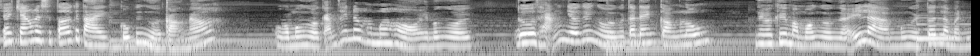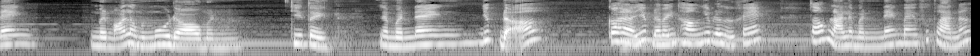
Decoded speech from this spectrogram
Chắc chắn nó sẽ tới cái tay của cái người cần nó. Còn mọi người cảm thấy nó hơi mơ hồ thì mọi người đưa thẳng vô cái người người ta đang cần luôn. Nhưng mà khi mà mọi người nghĩ là mọi người tin là mình đang, mình mỗi lần mình mua đồ, mình chi tiền, là mình đang giúp đỡ có thể là giúp đỡ bản thân giúp đỡ người khác. Tóm lại là mình đang ban phước lành á.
